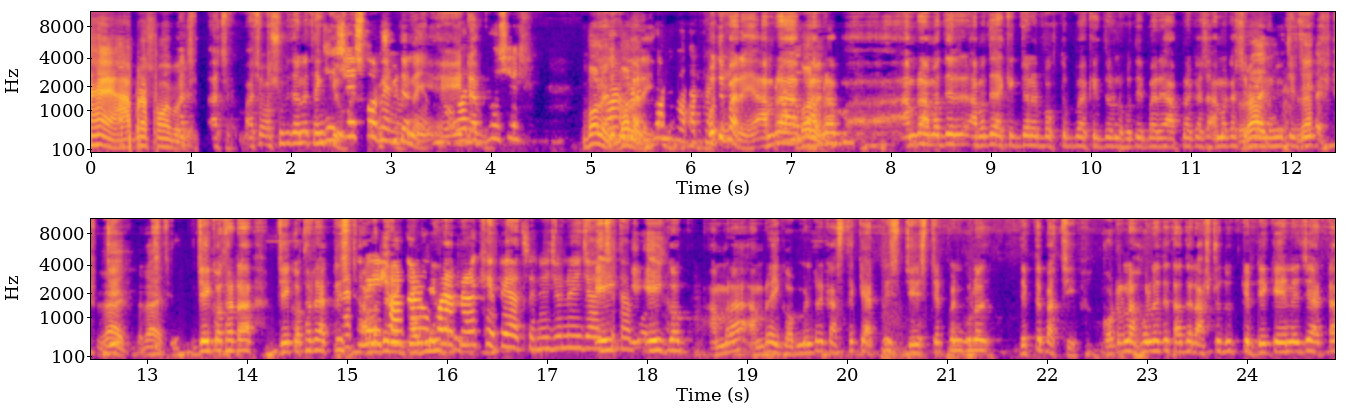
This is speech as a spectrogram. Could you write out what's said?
হ্যাঁ আচ্ছা আচ্ছা আচ্ছা। হতে পারে আমরা আমরা আমরা আমাদের আমাদের এক একজনের বক্তব্য এক এক ধরনের হতে পারে। আপনার কাছে আমার কাছে মনে হচ্ছে যে রাইট রাইট রাইট যে কথাটা যে কথাটা অ্যাটলিস্ট এই আমাদের আপনারা আছেন জন্যই আমরা আমরা এই গভর্নমেন্টের কাছ থেকে অ্যাটলিস্ট যে স্টেটমেন্টগুলো দেখতে পাচ্ছি। ঘটনা হলে যে তাদের রাষ্ট্রদূতকে ডেকে এনে যে একটা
